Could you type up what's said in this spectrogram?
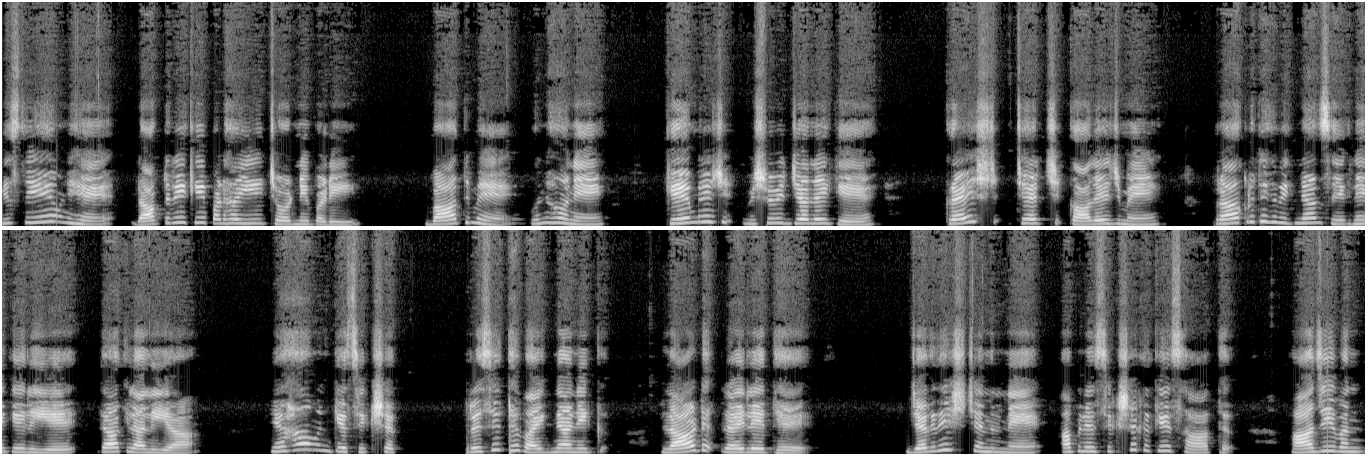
इसलिए उन्हें डॉक्टरी की पढ़ाई छोड़नी पड़ी। बाद में उन्होंने कैम्ब्रिज विश्वविद्यालय के क्राइस्ट चर्च कॉलेज में प्राकृतिक विज्ञान सीखने के लिए दाखिला लिया। यहाँ उनके शिक्षक प्रसिद्ध वैज्ञानिक लॉर्ड रैले थे। जगदीश चंद्र ने अपने शिक्षक के साथ आजीवन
